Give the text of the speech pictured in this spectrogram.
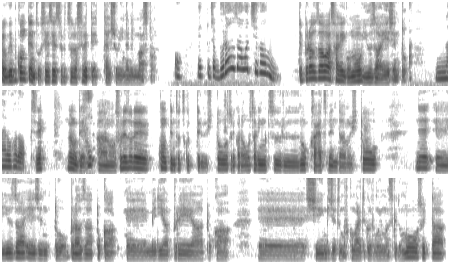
Web コンテンツを生成するツールは全て対象になりますと。えっと、じゃあ、ブラウザーは違うん？で、ブラウザは最後のユーザーエージェント。なるほど。ですね。なので、はいあの、それぞれコンテンツを作ってる人、それからオーサリングツールの開発ベンダーの人、で、えーユーザーエージェント、ブラウザーとか、えーメディアプレイヤーとか、えー支援技術も含まれてくると思いますけども、そういった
